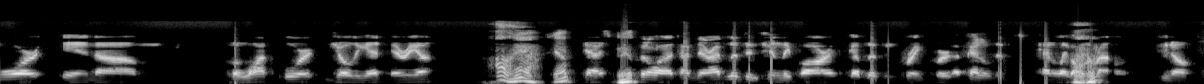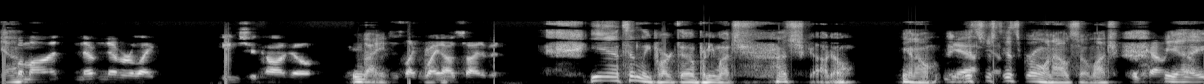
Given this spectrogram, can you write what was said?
more in um, the Lockport, Joliet area. Oh yeah, yep. Yeah, I spent, Yep. spent a lot of time there. I've lived in Tinley think I've lived in Frankfort. I've kind of lived kind of like all Uh-huh. around, you know. Yeah. Vermont, never, never like in Chicago, Right. just like right outside of it. Yeah, it's Tinley Park though, pretty much. That's Chicago. You know, Yeah, it's just it's growing out so much. Yeah,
